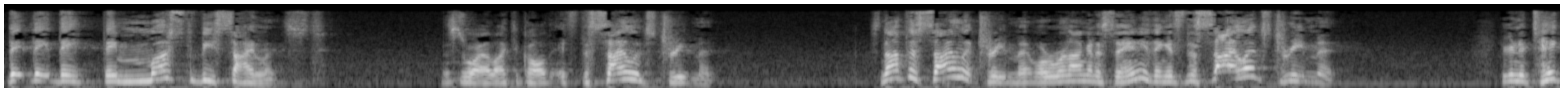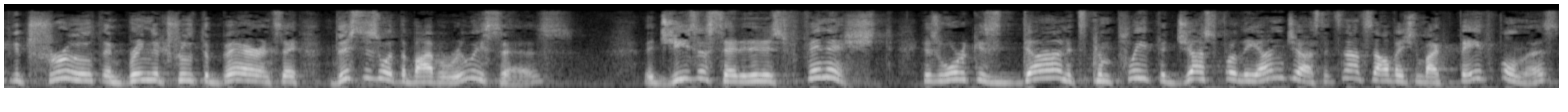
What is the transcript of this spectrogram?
They, they, they, they must be silenced. This is why I like to call it, it's the silence treatment. It's not the silent treatment where we're not going to say anything. It's the silence treatment. You're going to take the truth and bring the truth to bear and say, this is what the Bible really says. That Jesus said it is finished. His work is done. It's complete. The just for the unjust. It's not salvation by faithfulness.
